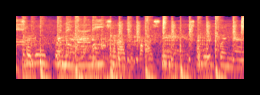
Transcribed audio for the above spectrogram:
Sa loob pa niyan, sarado pa kasi. Sa loob pa niyan,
